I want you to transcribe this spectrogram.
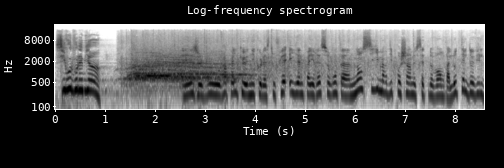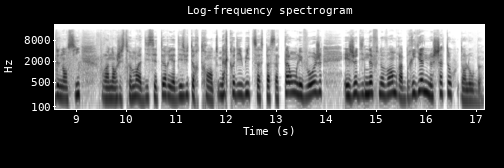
si vous le voulez bien. Et je vous rappelle que Nicolas Stoufflet et Yann Paillet seront à Nancy mardi prochain, le 7 novembre, à l'Hôtel de Ville de Nancy, pour un enregistrement à 17h et à 18h30. Mercredi 8, ça se passe à Taon-les-Vosges, et jeudi 9 novembre, à Brienne-le-Château, dans l'Aube.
